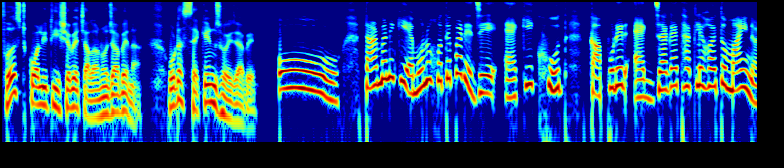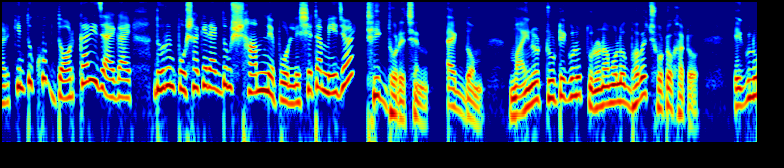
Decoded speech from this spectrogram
ফার্স্ট কোয়ালিটি হিসেবে চালানো যাবে না ওটা সেকেন্ডস হয়ে যাবে। ও, তার মানে কি এমনও হতে পারে যে একই খুঁত কাপড়ের এক জায়গায় থাকলে হয়তো মাইনার, কিন্তু খুব দরকারি জায়গায় ধরুন পোশাকের একদম সামনে পড়লে, সেটা মেজর? ঠিক ধরেছেন, একদম। মাইনর ত্রুটিগুলো তুলনামূলকভাবে ছোটোখাটো। এগুলো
